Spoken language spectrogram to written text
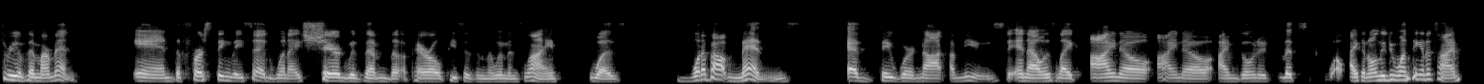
three of them are men. And the first thing they said when I shared with them the apparel pieces in the women's line was, What about men's? And they were not amused. And I was like, I know, I know, I'm going to, let's, well, I can only do one thing at a time.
